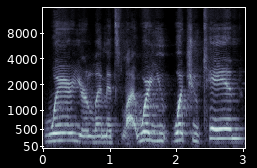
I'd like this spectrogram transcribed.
where your limits lie, where you what you can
